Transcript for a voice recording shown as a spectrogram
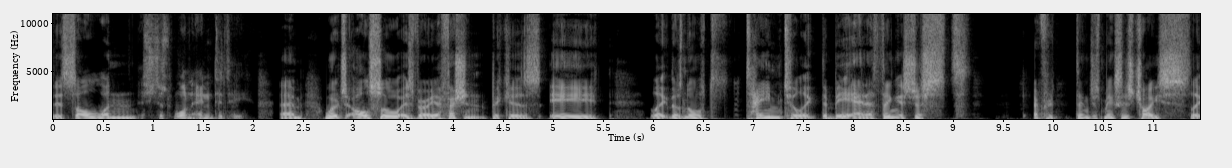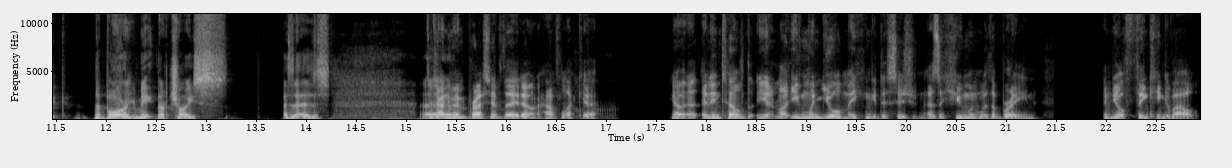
It's all one It's just one entity. Um, which also is very efficient because a like there's no time to like debate anything. It's just everything just makes its choice. Like the Borg make their choice as it is. It's kind of Um, impressive they don't have like a, you know, an intel. You know, like even when you're making a decision as a human with a brain, and you're thinking about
